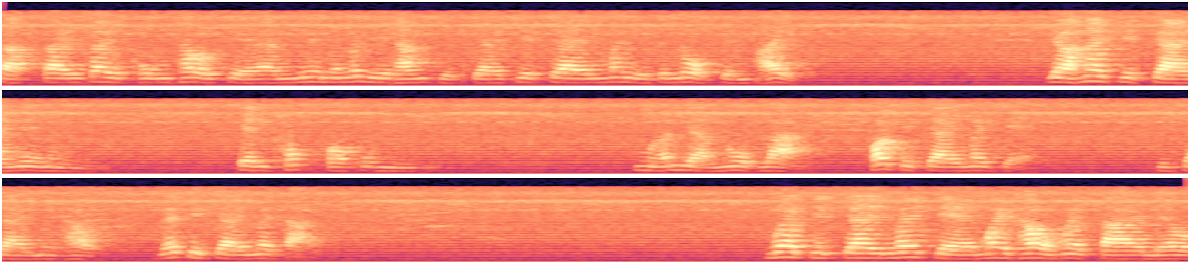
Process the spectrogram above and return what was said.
ตับไตไส้พุงเท่าแก่นี่มันไม่มีทางจิตใจจิตใจไม่มีเป็นโรคเป็นภัย อย่าให้จิตใจนี่มันเป็นทุกข์พอคุณเหมือนอย่างรูปร่าง เพราะจิตใจไม่แก่จิตใจไม่เท่า และจิตใจไม่ตายเมื่อจิตใจไม่แก่ไม่เท่าไม่ตายแล้ว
